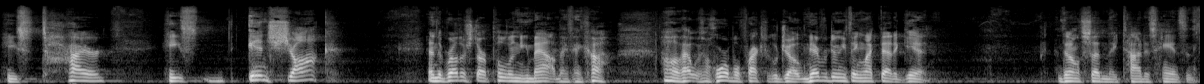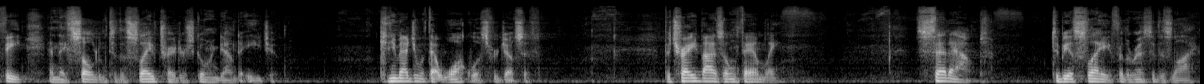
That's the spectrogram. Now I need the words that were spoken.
He's tired. He's in shock. And the brothers start pulling him out and they think, oh, oh, that was a horrible practical joke. Never do anything like that again. And then all of a sudden they tied his hands and feet and they sold him to the slave traders going down to Egypt. Can you imagine what that walk was for Joseph? Betrayed by his own family, set out to be a slave for the rest of his life.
